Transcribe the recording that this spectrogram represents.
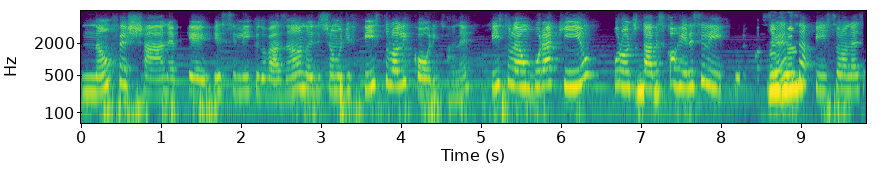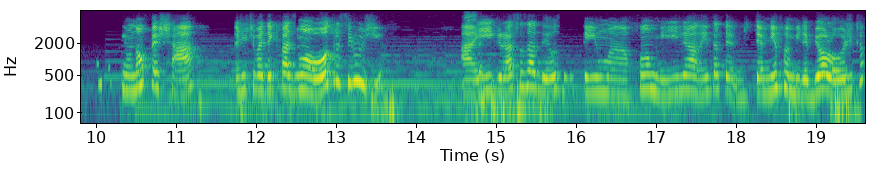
não fechar, né? Porque esse líquido vazando, eles chamam de fístula licórica, né? Fístula é um buraquinho por onde estava escorrendo esse líquido. Se uhum. essa fístula, né, esse buraquinho não fechar, a gente vai ter que fazer uma outra cirurgia. Aí, certo. graças a Deus, eu tenho uma família, além de ter a minha família biológica,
